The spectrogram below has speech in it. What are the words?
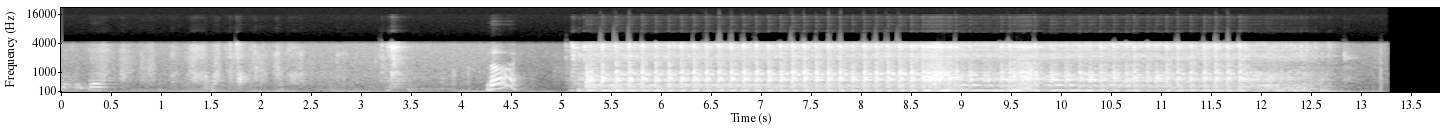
This is this. No.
